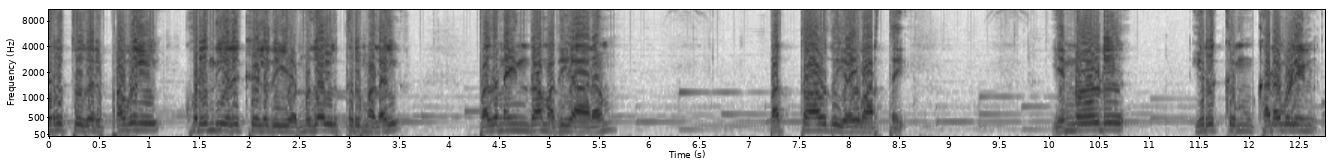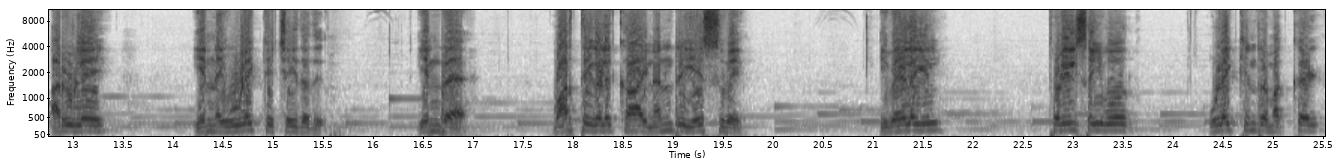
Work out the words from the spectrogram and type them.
திருத்துதர் பவுல் குருந்தியருக்கு எழுதிய முதல் திருமடல் பதினைந்தாம் அதிகாரம் பத்தாவது இறைவார்த்தை. என்னோடு இருக்கும் கடவுளின் அருளே என்னை உழைக்கச் செய்தது என்ற வார்த்தைகளுக்காய் நன்றி இயேசுவே. இவ்வேளையில் தொழில் செய்வோர் உழைக்கின்ற மக்கள்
